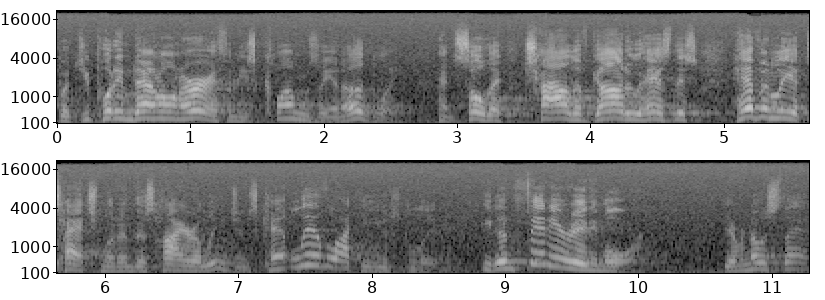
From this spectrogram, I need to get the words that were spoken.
But you put him down on earth and he's clumsy and ugly. And so the child of God who has this heavenly attachment and this higher allegiance can't live like he used to live. He doesn't fit here anymore. You ever notice that?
